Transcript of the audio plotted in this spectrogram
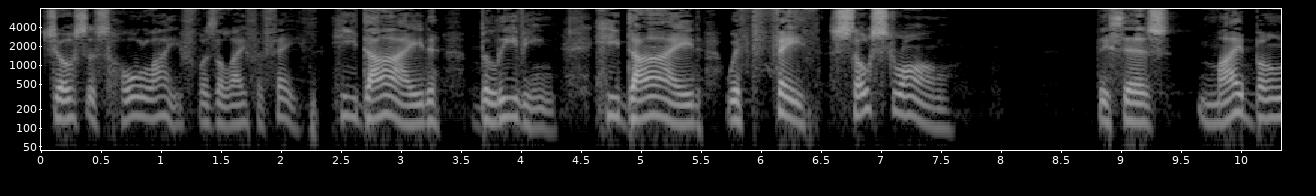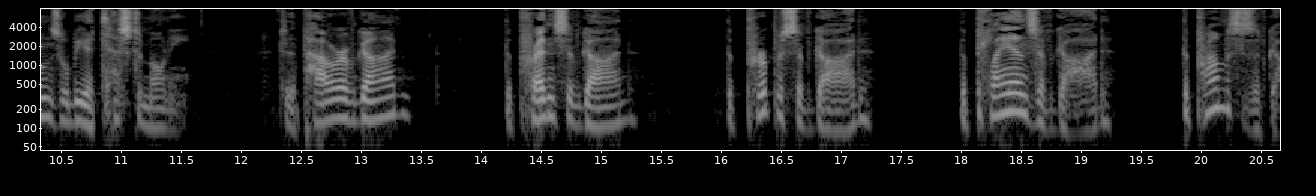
Joseph's whole life was a life of faith. He died believing. He died with faith so strong. He says, My bones will be a testimony to the power of God, the presence of God, the purpose of God, the plans of God, the promises of God.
